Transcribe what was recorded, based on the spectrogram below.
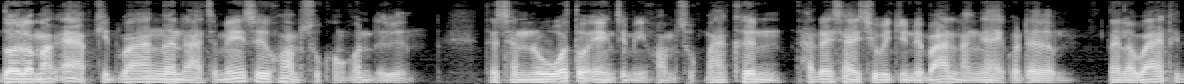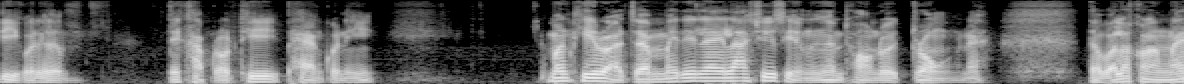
โดยเรามักแอบคิดว่าเงินอาจจะไม่ได้ซื้อความสุขของคนอื่น แต่ฉันรู้ว่าตัวเองจะมีความสุขมากขึ้น ถ้าได้ใช้ชีวิตอยู่ในบ้านหลังใหญ่กว่าเดิม ในละแวกที่ดีกว่าเดิม ได้ขับรถที่แพงกว่านี้ บางทีเราอาจจะไม่ได้ไล่ล่าชื่อเสียงหรือเงินทองโดยตรงนะแต่ว่าเรากำลังไล่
